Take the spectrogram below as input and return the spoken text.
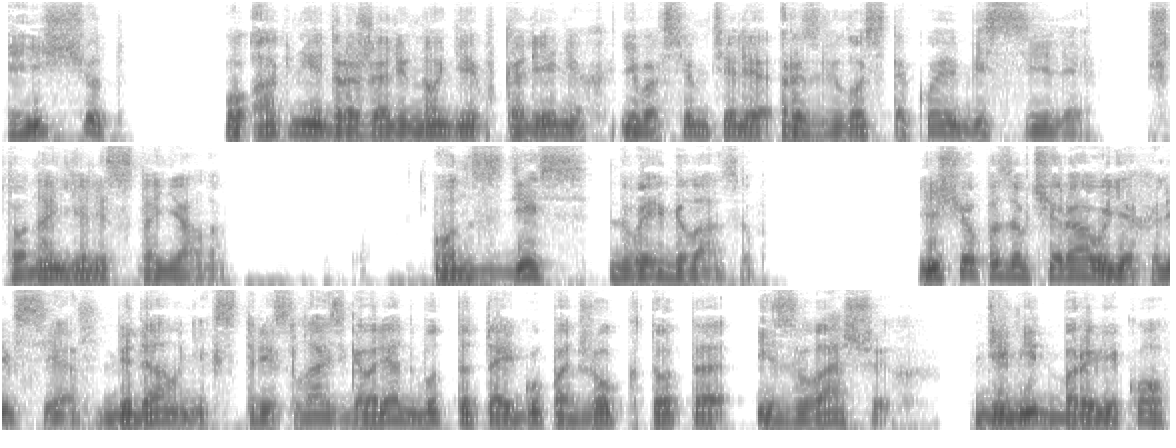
Ищут. У Агнии дрожали ноги в коленях, и во всем теле разлилось такое бессилие, что она еле стояла. «Он здесь, Двоеглазов?» Еще позавчера уехали все. Беда у них стряслась. Говорят, будто тайгу поджег кто-то из ваших. Демид Боровиков,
